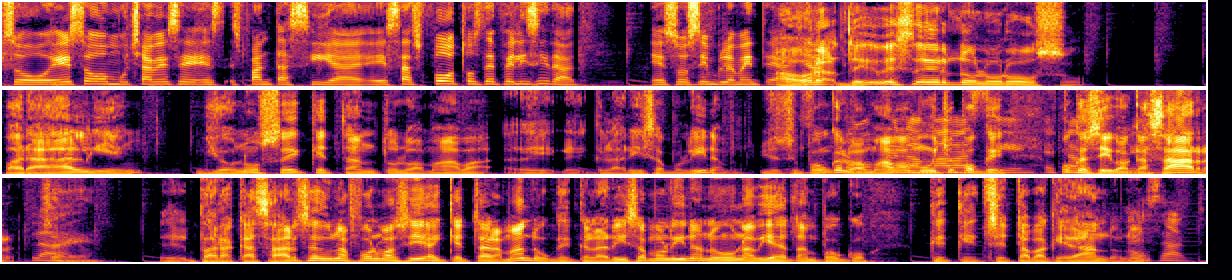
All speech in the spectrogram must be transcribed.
So, eso muchas veces es, es fantasía. Esas fotos de felicidad, eso simplemente... allá. Ahora, debe ser doloroso para alguien. Yo no sé qué tanto lo amaba eh, Clarisa Molina. Yo supongo que lo que amaba mucho porque, sí, porque se iba a casar. Claro. Eh, para casarse de una forma así hay que estar amando, porque Clarisa Molina no es una vieja tampoco que, que se estaba quedando, ¿no? Exacto.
